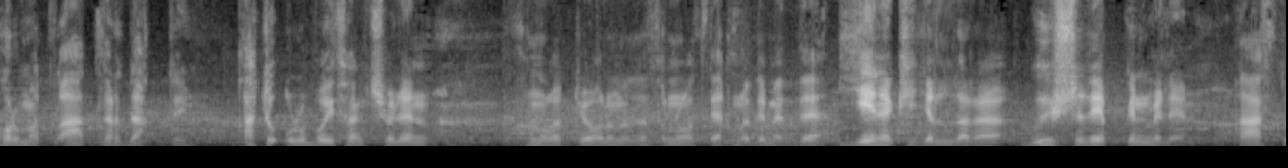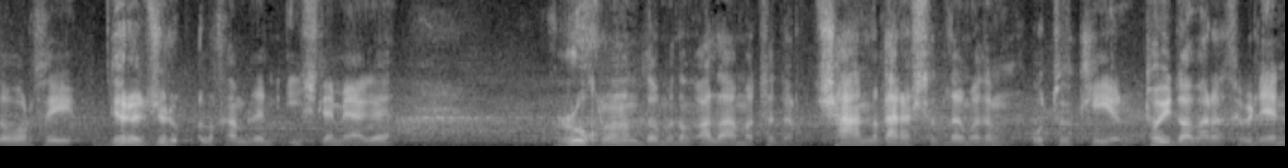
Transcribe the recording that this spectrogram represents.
hormatly atlary dakdy. Gaty uly buýsanç bilen sungat ýolumyzda, sungat zähmetimizde ýeneki ýyllara güýçli depgin bilen, has dogrusy, döredijilik ylham bilen işlemäge ruhlanandygymyzyň alamatydyr. Şanly Garaşsyzlygymyzyň otuz iki ýyl toý dabarasy bilen,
